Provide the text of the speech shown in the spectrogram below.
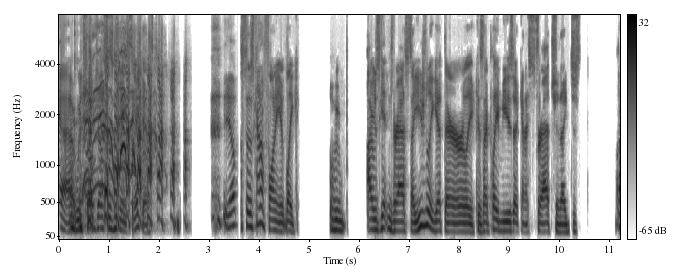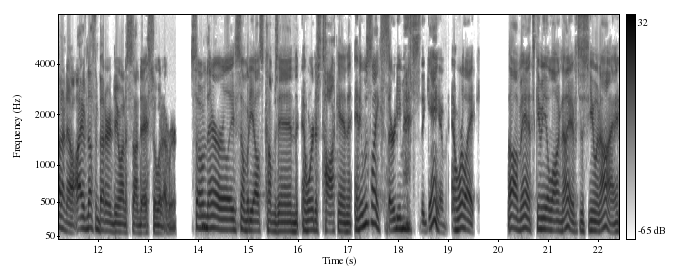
yeah, we sell just as many tickets. yep. So it's kind of funny. Like, we, I was getting dressed. I usually get there early because I play music and I stretch and I just, I don't know. I have nothing better to do on a Sunday, so whatever. So I'm there early. Somebody else comes in and we're just talking. And it was like 30 minutes to the game. And we're like, oh man, it's going to be a long night if it's just you and I.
